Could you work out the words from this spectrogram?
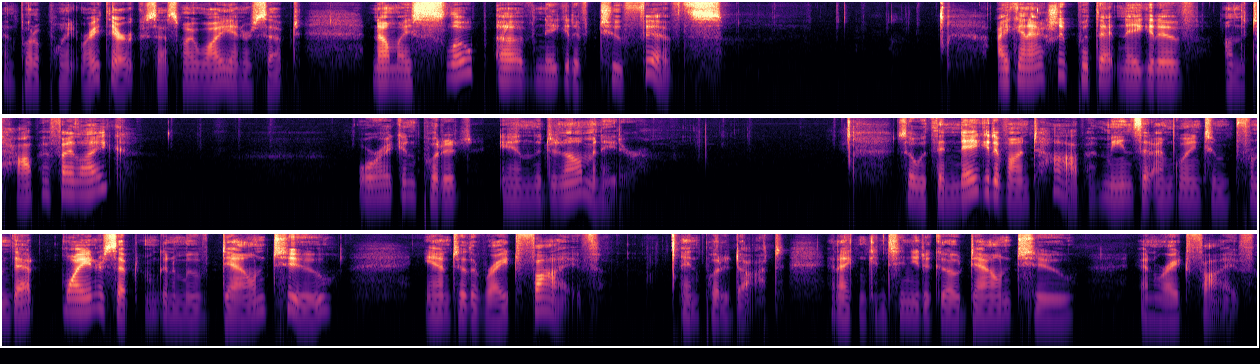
and put a point right there because that's my y-intercept. Now my slope of negative 2 fifths, I can actually put that negative on the top if I like, or I can put it in the denominator. So with the negative on top means that I'm going to, from that y-intercept, I'm going to move down 2 and to the right 5 and put a dot. And I can continue to go down 2 and right 5.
